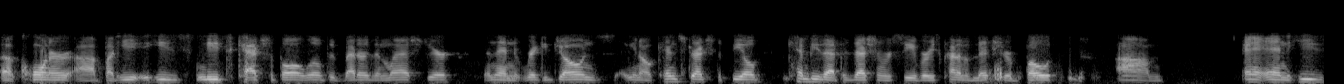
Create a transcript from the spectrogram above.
a corner. Uh, but he he's needs to catch the ball a little bit better than last year. And then Ricky Jones, you know, can stretch the field, can be that possession receiver. He's kind of a mixture of both. Um, and, and he's,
